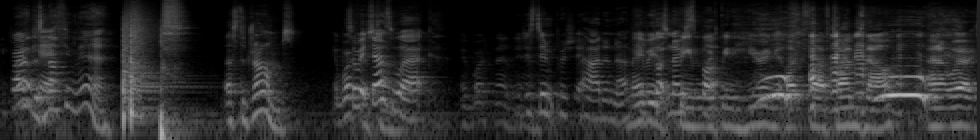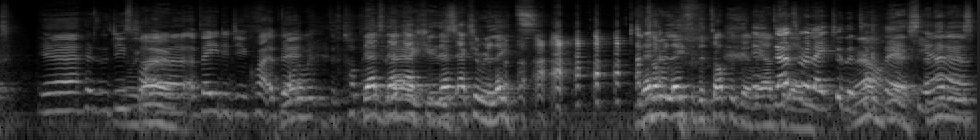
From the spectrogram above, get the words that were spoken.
You Oh, broke there's it. nothing there. That's the drums. It worked So it does time. work. It worked then. You just didn't push it hard enough. Maybe You've it's got no been spot. we've been hearing it like five times now, and it works. Yeah, his G we spot uh, evaded you quite a What bit. are we- the topic That that today actually is, that actually relates. that relates to the topic that we It have does today. relate to the Yeah. topic. yes, yeah. and that is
